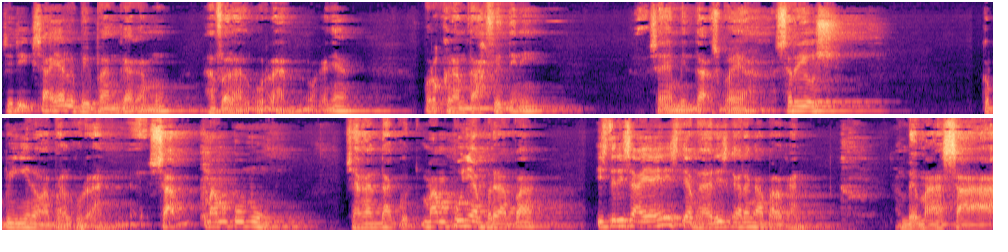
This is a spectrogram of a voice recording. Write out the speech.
Jadi saya lebih bangga kamu hafal Al-Quran Makanya program tahfidz ini Saya minta supaya serius. Kepingin hafal Quran. Mampumu. Jangan takut. Mampunya berapa? Istri saya ini setiap hari sekarang ngapalkan Sampai masak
